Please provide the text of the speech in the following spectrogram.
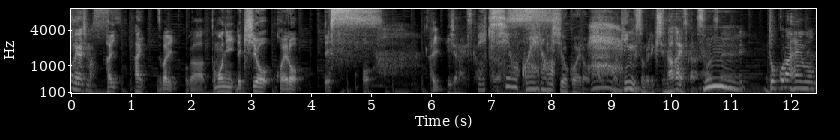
お願いします。はい。はい。ズバリ、僕は共に歴史を超えろです。はい。いいじゃないですか。歴史を超えろ。歴史を超えろ。キングスの歴史長いですからね。そうですね。どこら辺を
